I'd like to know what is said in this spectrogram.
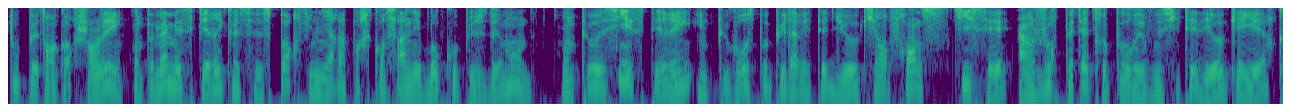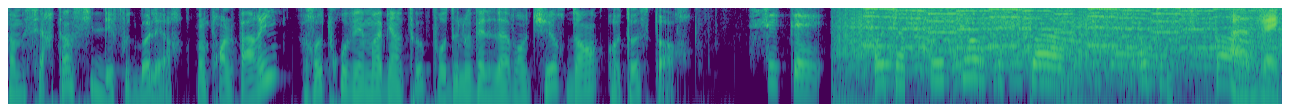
tout peut encore changer. On peut même espérer que ce sport finira par concerner beaucoup plus de monde. On peut aussi espérer une plus grosse popularité du hockey en France. Qui sait, un jour peut-être pourrez-vous citer des hockeyeurs comme certains citent des footballeurs. On prend le pari? Retrouvez-moi bientôt pour de nouvelles aventures dans Autosport. C'était auto, auto sport. Autosport. Avec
